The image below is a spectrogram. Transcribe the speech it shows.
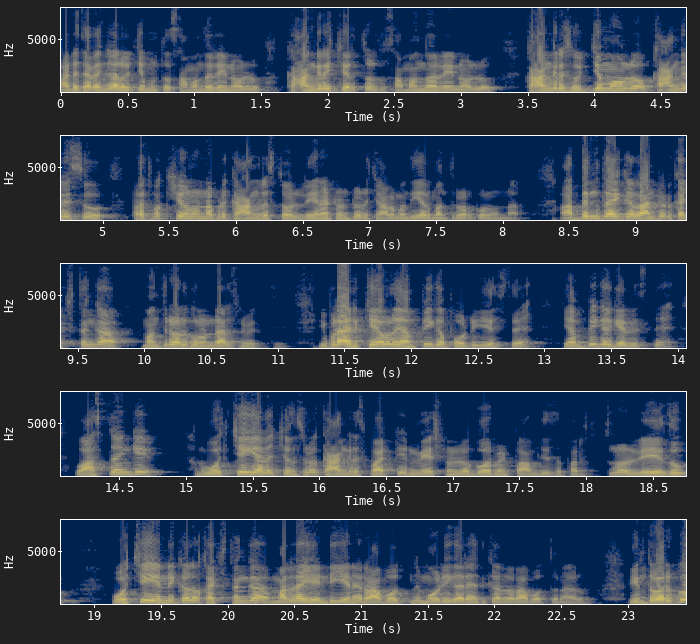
అంటే తెలంగాణ ఉద్యమంతో సంబంధం లేని వాళ్ళు కాంగ్రెస్ చరిత్రతో సంబంధం లేని వాళ్ళు కాంగ్రెస్ ఉద్యమంలో కాంగ్రెస్ ప్రతిపక్షంలో ఉన్నప్పుడు కాంగ్రెస్తో లేనటువంటి వాళ్ళు చాలామంది ఇవాళ మంత్రివర్గంలో ఉన్నారు. అద్దెంకి దగ్గర లాంటి వాడు ఖచ్చితంగా మంత్రివర్గంలో ఉండాల్సిన వ్యక్తి. ఇప్పుడు ఆయన కేవలం ఎంపీగా పోటీ చేస్తే ఎంపీగా గెలిస్తే వాస్తవానికి వచ్చే ఎలక్షన్స్లో కాంగ్రెస్ పార్టీ నేషనల్లో గవర్నమెంట్ ఫామ్ చేసే పరిస్థితిలో లేదు. వచ్చే ఎన్నికల్లో ఖచ్చితంగా మళ్ళీ ఎన్డీఏనే రాబోతుంది మోడీ గారే అధికారంలో రాబోతున్నారు. ఇంతవరకు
